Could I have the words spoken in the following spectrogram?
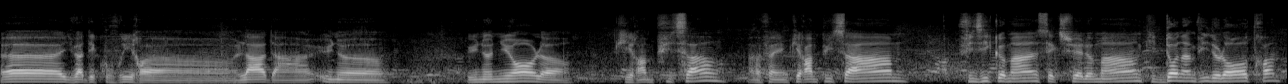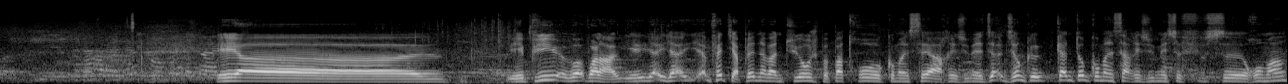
il va découvrir là dans une, une qui rend puissant, enfin qui rend puissant physiquement, sexuellement, qui donne envie de l'autre. Et et puis euh, voilà, en fait il y a plein d'aventures, je ne peux pas trop commencer à résumer. Disons que quand on commence à résumer ce, roman,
